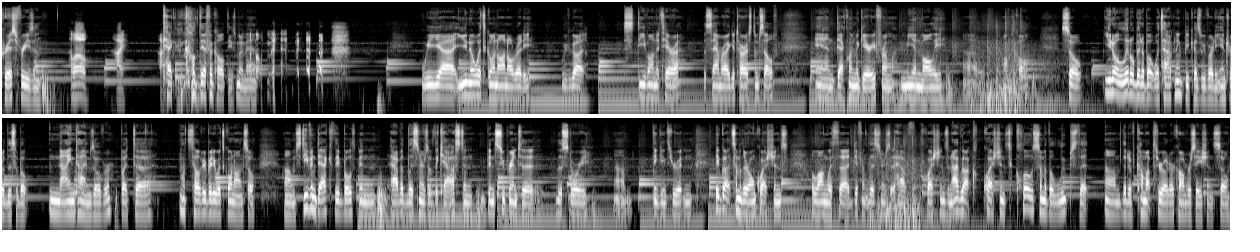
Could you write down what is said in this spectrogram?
Chris Friesen. Hello. Hi. Hi. Technical difficulties, my man. Oh man. We, uh, you know what's going on already. We've got Steve Onatera, the samurai guitarist himself, and Declan McGarry from Me and Molly uh, on the call. So, you know a little bit about what's happening because we've already introed this about nine times over, but uh, let's tell everybody what's going on. So, um, Steve and Deck, they've both been avid listeners of the cast and been super into the story, um, thinking through it, and they've got some of their own questions, along with uh, different listeners that have questions, and I've got questions to close some of the loops that um, that have come up throughout our conversations. So,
